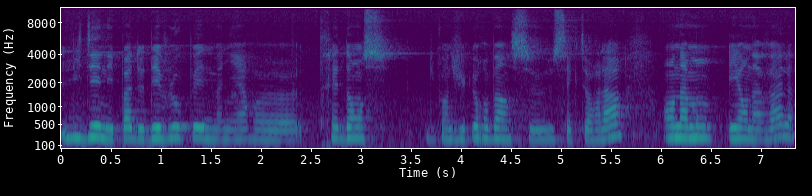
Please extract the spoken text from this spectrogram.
l'idée n'est pas de développer de manière très dense du point de vue urbain ce secteur-là, en amont et en aval,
